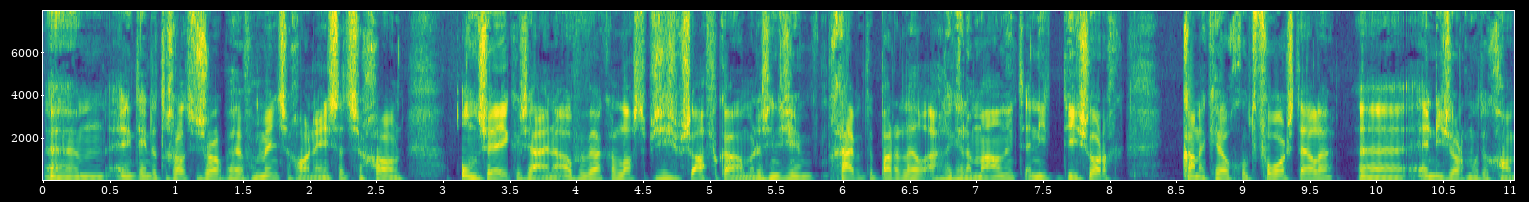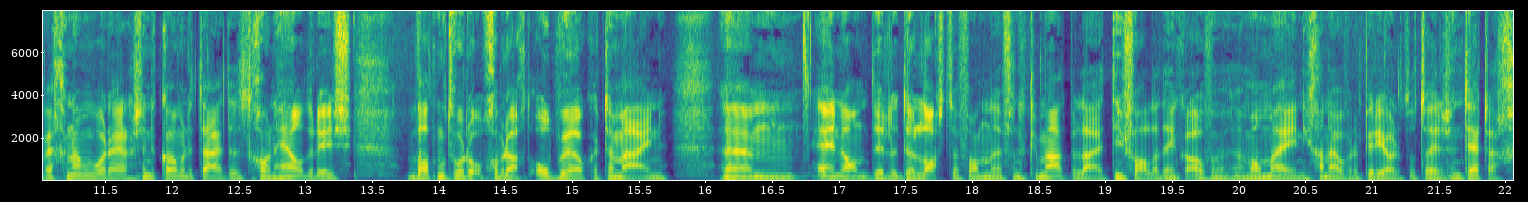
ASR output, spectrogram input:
Um, en ik denk dat de grootste zorg bij heel veel mensen gewoon is dat ze gewoon onzeker zijn over welke lasten precies op ze afkomen. Dus in die zin begrijp ik de parallel eigenlijk helemaal niet. En die, die zorg kan ik heel goed voorstellen. Uh, en die zorg moet ook gewoon weggenomen worden ergens in de komende tijd. Dat het gewoon helder is wat moet worden opgebracht, op welke termijn. Um, en dan de, de lasten van, uh, van het klimaatbeleid, die vallen denk ik over, wel mee. En die gaan over een periode tot 2030.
